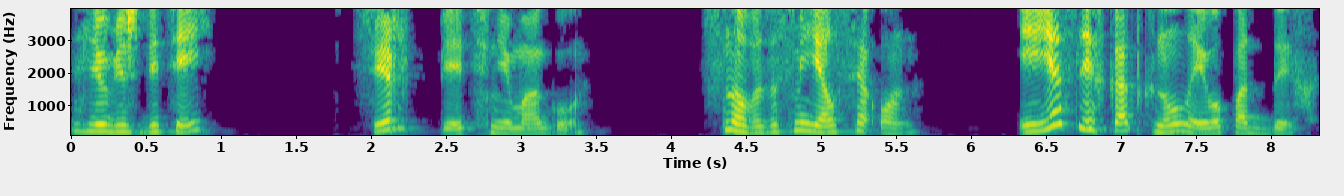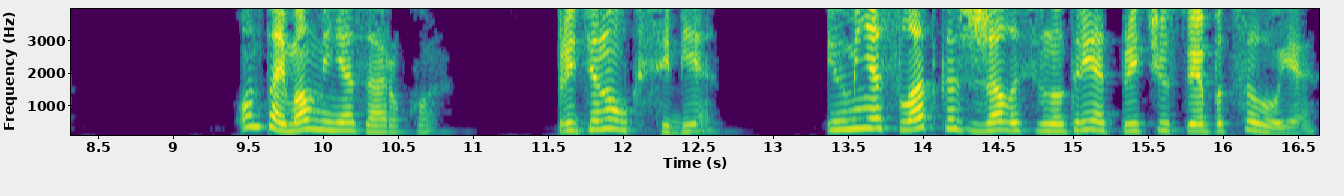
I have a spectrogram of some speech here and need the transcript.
«Любишь детей?» «Терпеть не могу». Снова засмеялся он. И я слегка ткнула его под дых. Он поймал меня за руку. Притянул к себе. И у меня сладко сжалось внутри от предчувствия поцелуя.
